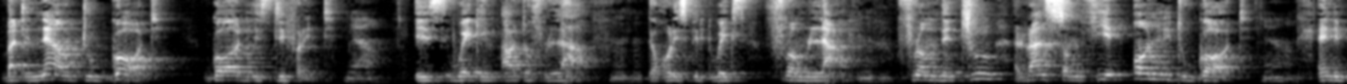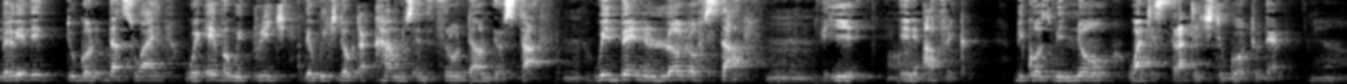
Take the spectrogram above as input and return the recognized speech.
But now to God, God is different Yeah. Is working out of love. Mm-hmm. The Holy Spirit works from love, mm-hmm. from the true ransom fear only to God. Yeah. And believing to God. That's why wherever we preach, the witch doctor comes and throw down their stuff. Mm-hmm. We burn a lot of stuff mm. here in Africa because we know what strategy to go to them. Yeah.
